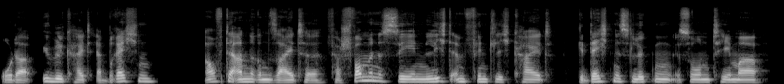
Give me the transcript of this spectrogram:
oder Übelkeit, Erbrechen. Auf der anderen Seite verschwommenes Sehen, Lichtempfindlichkeit, Gedächtnislücken ist so ein Thema,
